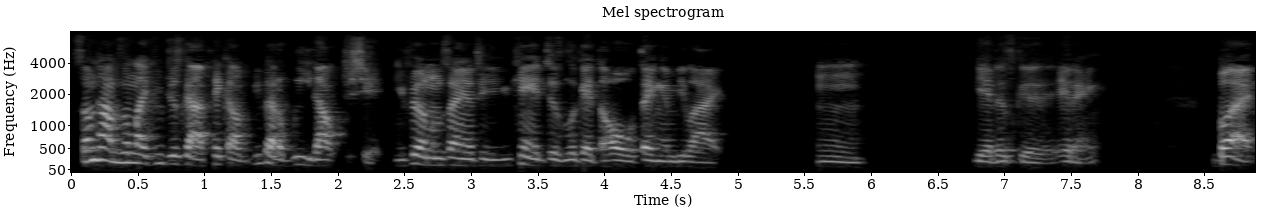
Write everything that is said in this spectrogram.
Sometimes in life you just gotta pick out you gotta weed out the shit. You feel what I'm saying to you? You can't just look at the whole thing and be like, mm, yeah, that's good. It ain't. But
